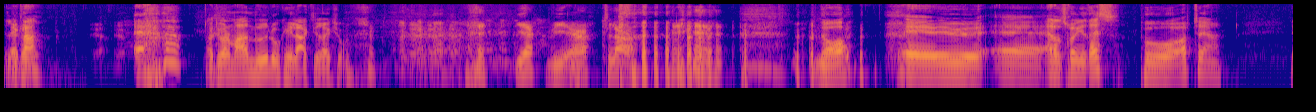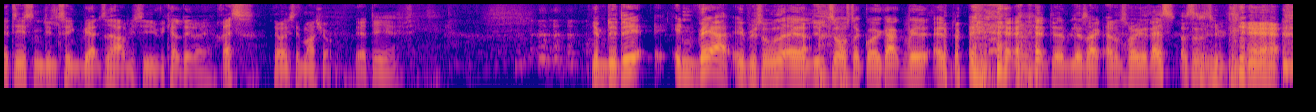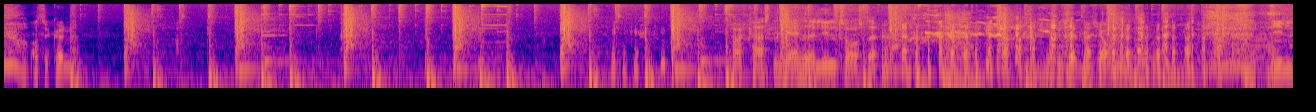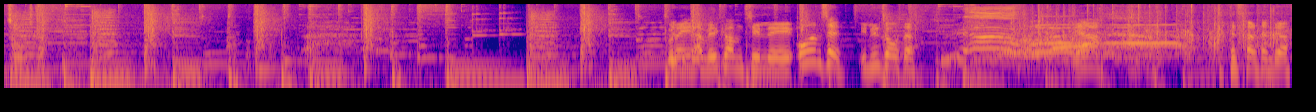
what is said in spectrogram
Er I klar? Ja. Og det var en meget mødelokalagtig reaktion. Ja, vi er klar. Nå, øh, er der trykket res på optager? Ja, det er sådan en lille ting, vi altid har. Vi, siger, vi kalder det res. Det var det er meget sjovt. Ja, det er... Jamen det er det, en hver episode af ja. Lille Torsdag går i gang med, at, at der bliver sagt, er der trykket res? Og så siger vi, ja. og så kører den. Podcasten her hedder Lille Torsdag. Jeg synes selv, det er sjovt. Men... Lille Torsdag. Goddag og velkommen til øh, Odense i Lille Torsdag. Ja! Sådan der.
